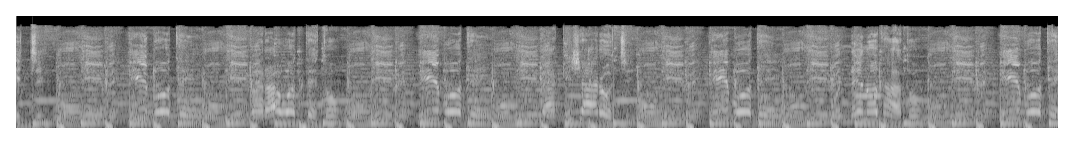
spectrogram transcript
icci hiibote barawotteto hiibote gaakkishaaroochi hiibote onnenotaato hiibote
